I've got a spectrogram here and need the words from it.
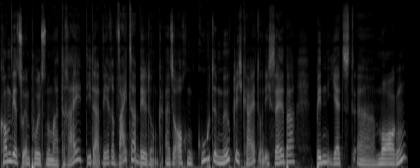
Kommen wir zu Impuls Nummer drei, die da wäre Weiterbildung. Also auch eine gute Möglichkeit und ich selber bin jetzt äh, morgen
